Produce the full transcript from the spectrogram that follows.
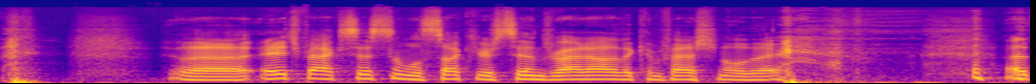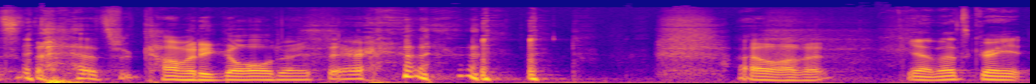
the HVAC system will suck your sins right out of the confessional there. that's that's comedy gold right there. I love it. Yeah, that's great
